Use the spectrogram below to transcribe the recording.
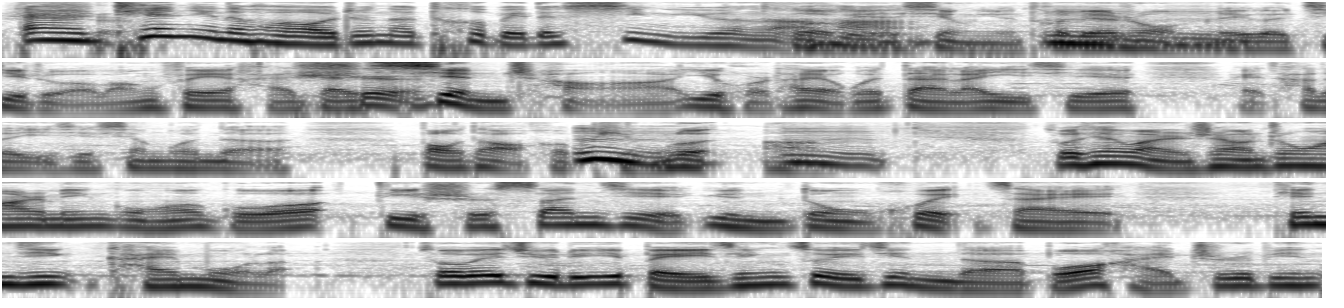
但是是天津的朋友真的特别的幸运了哈，特别幸运，特别是我们嗯这个记者王菲还在现场啊，一会儿她也会带来一些哎她的一些相关的报道和评论啊。嗯，昨天晚上，中华人民共和国第十三届运动会在天津开幕了。作为距离北京最近的渤海之滨，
